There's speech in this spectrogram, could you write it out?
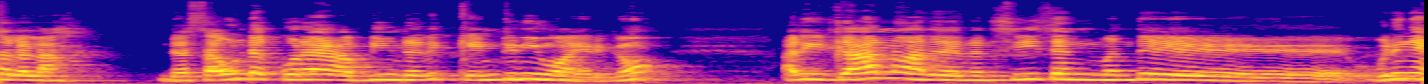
சொல்லலாம் இந்த சவுண்டை குறை அப்படின்றது கண்டினியூ ஆகிருக்கும் அதுக்கு காரணம் அது அந்த சீசன் வந்து விடுங்க.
